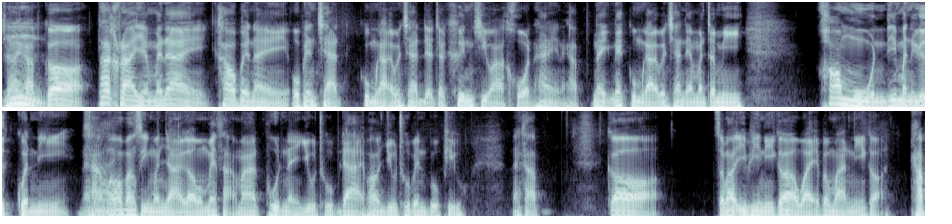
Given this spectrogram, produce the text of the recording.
ใช่ครับอืมก็ถ้าใครยังไม่ได้เข้าไปใน Open Chat กลุ่มไลน์ Open Chat เดี๋ยวจะขึ้น QR code ให้นะครับ ในในกลุ่มไลน์ Open Chat เนี่ยมันจะมีข้อมูลที่มันลึกกว่านี้นะครับ เพราะว่าบางสิ่งบางอย่างเราไม่สามารถพูดใน YouTube ได้ เพราะ YouTube เป็น Blue Pill นะครับ ก็สำหรับ EP นี้ก็เอาไว้ประมาณนี้ก่อนครับ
